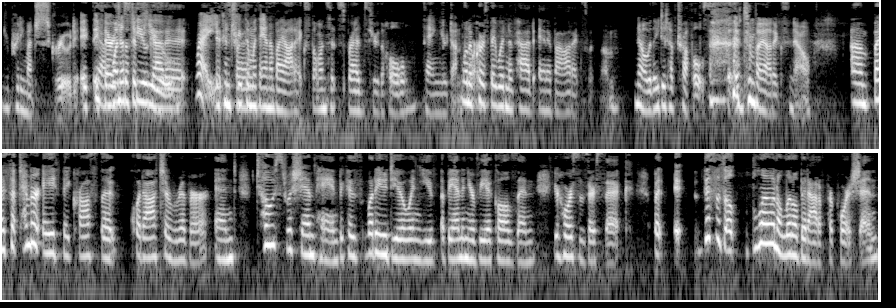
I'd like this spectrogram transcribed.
you're pretty much screwed. If, if Yeah, there are just a few few, it, right, you can treat them with antibiotics, but once it spreads through the whole thing, you're done Well, for. of course they wouldn't have had antibiotics with them. No, they did have truffles, but antibiotics, no. Um, by September 8th, they crossed the Kwadacha River and toast with champagne because what do you do when you've abandoned your vehicles and your horses are sick? But it, this is a, blown a little bit out of proportion.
